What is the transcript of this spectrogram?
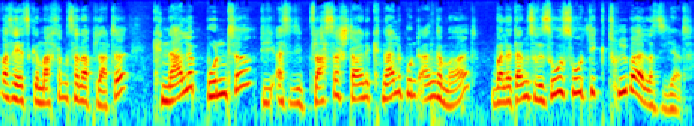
was er jetzt gemacht hat mit seiner Platte, knallebunte, die, also die Pflastersteine knallebunt angemalt, weil er dann sowieso so dick drüber lasiert.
